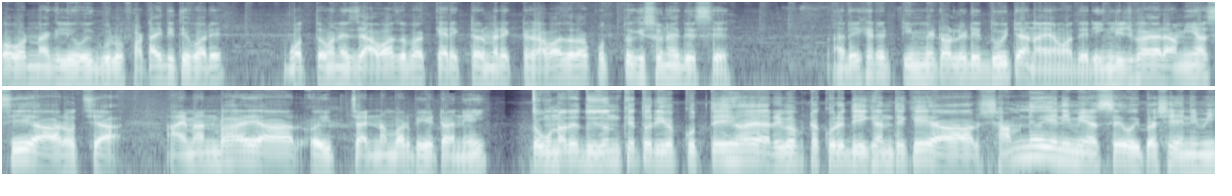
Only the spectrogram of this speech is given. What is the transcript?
কভার না গেলে ওই ওইগুলো ফাটাই দিতে পারে। বর্তমানে যে আওয়াজ বা ক্যারেক্টার ম্যারেক্টার আওয়াজ বা কত কিছু নেই দেশে আর এখানে টিমমেট অলরেডি দুইটা নাই আমাদের ইংলিশ ভাই আর আমি আছি, আর হচ্ছে আইমান ভাই আর ওই চার নাম্বার বিয়েটা নেই। তো ওনাদের দুজনকে তো রিভাইভ করতেই হয় আর রিভাইভটা করে দিই এখান থেকে। আর সামনে ওই এনিমি আছে, ওই পাশে এনিমি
